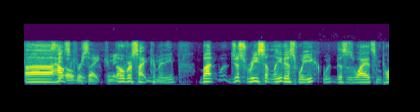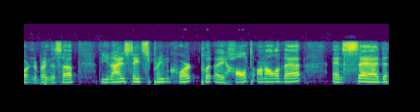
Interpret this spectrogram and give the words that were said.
Uh, House Com- Oversight Committee. Oversight Committee. But just recently, this week, this is why it's important to bring this up. The United States Supreme Court put a halt on all of that and said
